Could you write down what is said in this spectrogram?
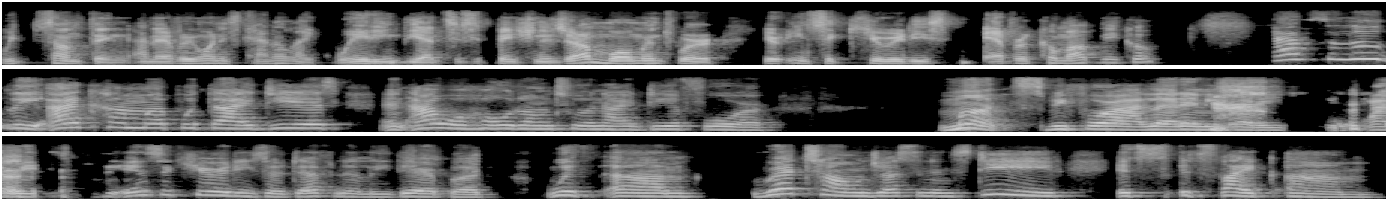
with something and everyone is kind of like waiting the anticipation? Is there a moment where your insecurities ever come up, Miko? Absolutely. I come up with ideas and I will hold on to an idea for months before I let anybody. I mean, the insecurities are definitely there, but with um Red Tone, Justin and Steve, it's it's like um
